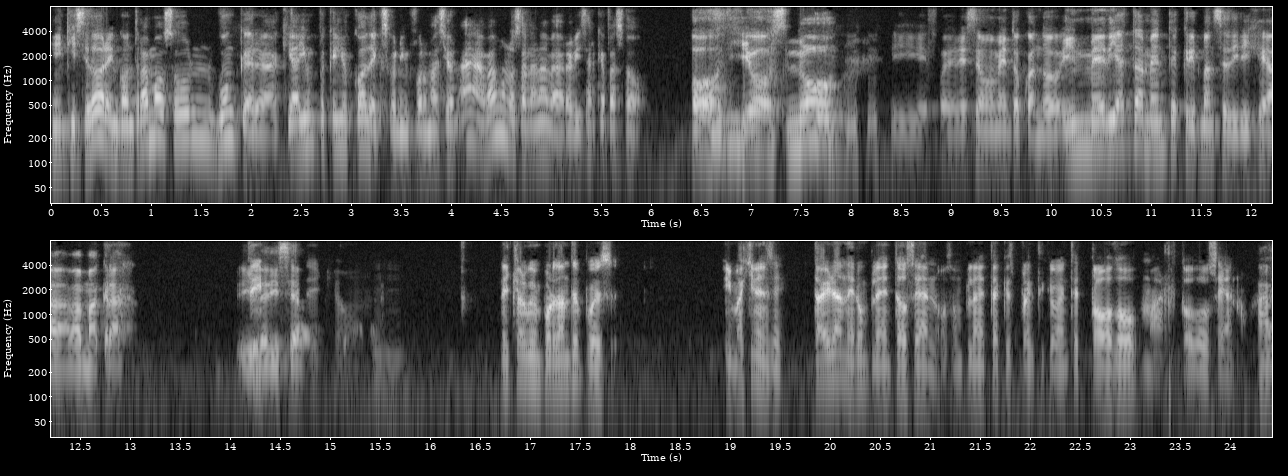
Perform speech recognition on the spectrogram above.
Inquisidor, encontramos un búnker. Aquí hay un pequeño códex con información. Ah, vámonos a la nave a revisar qué pasó oh Dios, no. Y fue en ese momento cuando inmediatamente Critman se dirige a, a Macrag y le dice... De hecho, de hecho, algo importante, pues, imagínense, Tyran era un planeta océano, o sea, un planeta que es prácticamente todo mar, todo océano. Ah,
